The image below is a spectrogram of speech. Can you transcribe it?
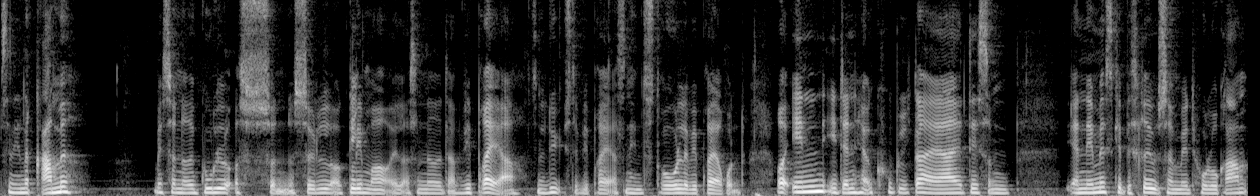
sådan en ramme med sådan noget guld og sådan noget sølv og glimmer, eller sådan noget, der vibrerer, sådan lys, der vibrerer, sådan en stråle, der vibrerer rundt. Og inde i den her kuppel, der er det, som jeg nemmest kan beskrive som et hologram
